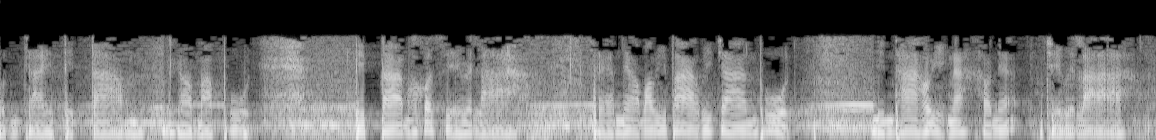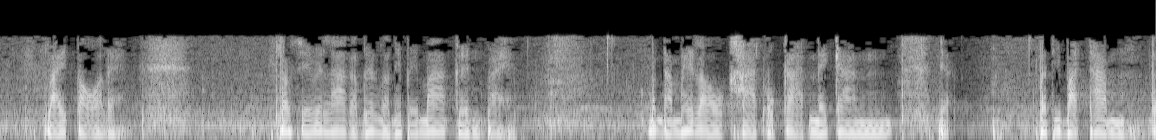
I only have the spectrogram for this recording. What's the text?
สนใจติดตามก็มาพูด ติดตามเขาก็เสียเวลา แถมเนี่ยมาวิพากษ์วิจารณ์พูดนินทาเขาอีกนะเขาเนี้ยเสียเวลาหลายต่อเลย เราเสียเวลากับเรื่องเหล่านี้ไปมากเกินไป มันทำให้เราขาดโอกาสในการเนี่ยปฏิบัติธรรม ป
